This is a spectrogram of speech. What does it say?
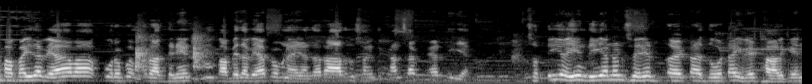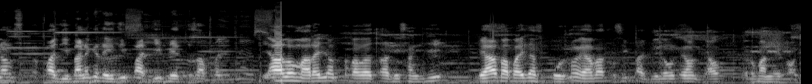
ਬਾਬਾ ਜੀ ਦਾ ਵਿਆਹ ਵਾ, ਪੂਰਬ ਰਾਤ ਨੇ ਬਾਬੇ ਦਾ ਵਿਆਹ ਮਨਾਇਆ ਜਾਂਦਾ। ਰਾਤ ਨੂੰ ਸੰਗਤ ਕੰਨ ਸਾਹਿਬ ਠਹਿਰਦੀ ਹੈ ਸੁੱਤੀ ਹੋਈ ਹੁੰਦੀ ਆ ਉਹਨਾਂ ਨੂੰ ਸਵੇਰੇ 2 2:30 ਵਜੇ ਠਾਲ ਕੇ ਇਹਨਾਂ ਨੂੰ ਭਾਜੀ ਬਣ ਕੇ ਦੇਈਦੀ, ਭਾਜੀ ਫਿਰ ਤੇ ਸਭ ਕੁਝ ਆ ਲੋ ਮਹਾਰਾਜ ਹੁਣ ਬਾਬਾ ਤੁਹਾਡੀ ਸੰਗਤ ਜੀ, ਵਿਆਹ ਬਾਬਾ ਜੀ ਦਾ ਸੰਪੂਰਨ ਹੋਇਆ ਵਾ, ਤੁਸੀਂ ਭਾਜੀ ਲਓ ਤੇ ਹੁਣ ਜਾਓ ਰਵਾਨੇ ਪਾਓ।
